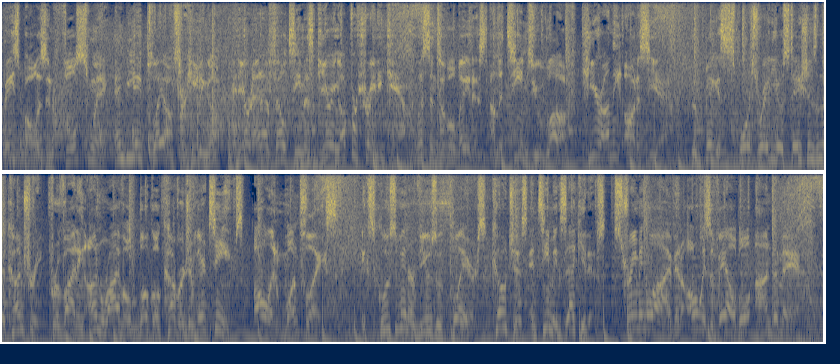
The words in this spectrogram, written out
Baseball is in full swing. NBA playoffs are heating up, and your NFL team is gearing up for training camp. Listen to the latest on the teams you love here on the Audacy app. The biggest sports radio stations in the country, providing unrivaled local coverage of their teams, all in one place. Exclusive interviews with players, coaches, and team executives, streaming live and always available on demand.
